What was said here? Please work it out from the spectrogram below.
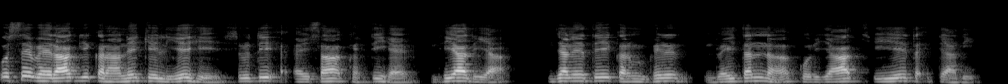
उससे वैराग्य कराने के लिए ही श्रुति ऐसा कहती है, धिया धिया, जनयते द्वैतन्न कुरियात इत्यादि।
